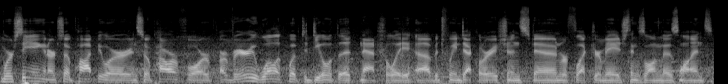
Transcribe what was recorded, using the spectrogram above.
we're seeing and are so popular and so powerful are, are very well equipped to deal with it naturally uh, between Declaration, Stone, Reflector Mage, things along those lines.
